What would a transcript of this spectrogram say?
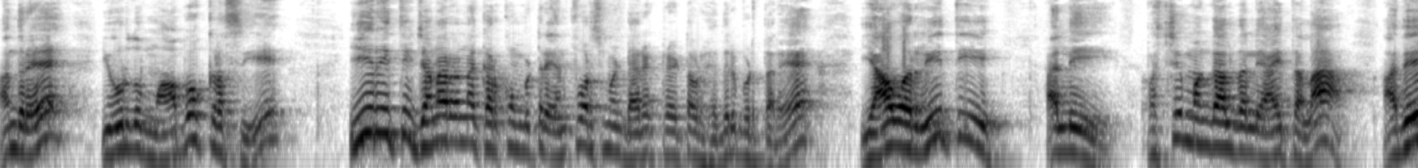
ಅಂದರೆ ಇವ್ರದ್ದು ಮಾಬೋಕ್ರಸಿ ಈ ರೀತಿ ಜನರನ್ನು ಕರ್ಕೊಂಡ್ಬಿಟ್ರೆ ಎನ್ಫೋರ್ಸ್ಮೆಂಟ್ ಡೈರೆಕ್ಟ್ರೇಟ್ ಅವ್ರು ಹೆದರಿಬಿಡ್ತಾರೆ. ಯಾವ ರೀತಿ ಅಲ್ಲಿ ಪಶ್ಚಿಮ ಬಂಗಾಲದಲ್ಲಿ ಆಯ್ತಲ್ಲ, ಅದೇ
